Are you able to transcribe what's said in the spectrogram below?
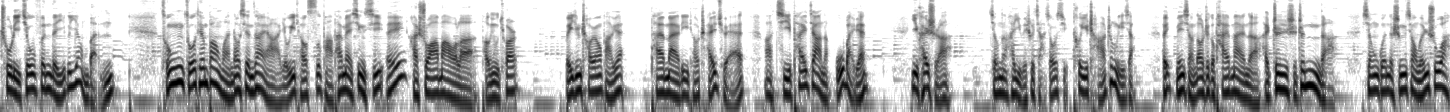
处理纠纷的一个样本。从昨天傍晚到现在啊，有一条司法拍卖信息，哎，还刷爆了朋友圈。北京朝阳法院拍卖了一条柴犬啊，起拍价呢五百元。一开始啊，江南还以为是假消息，特意查证了一下，哎，没想到这个拍卖呢还真是真的。相关的生效文书啊，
